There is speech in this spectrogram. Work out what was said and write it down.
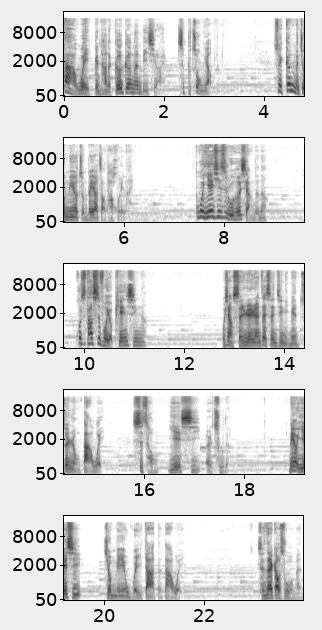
大卫跟他的哥哥们比起来是不重要的，所以根本就没有准备要找他回来。不过，耶西是如何想的呢？或是他是否有偏心呢？我想，神仍然在圣经里面尊荣大卫，是从耶西而出的。没有耶西，就没有伟大的大卫。神在告诉我们，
